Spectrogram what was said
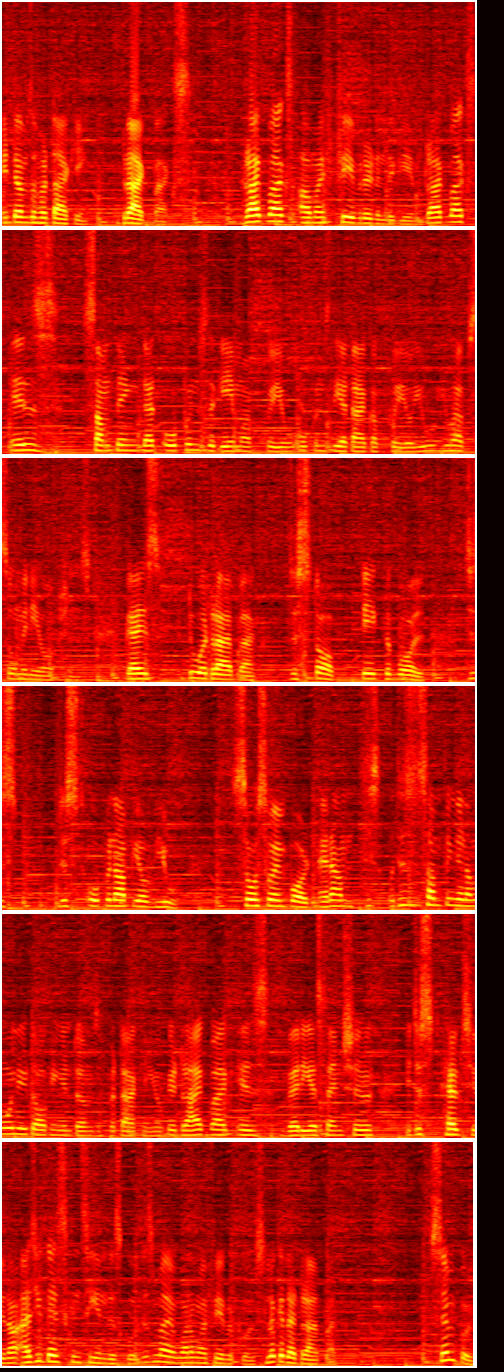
in terms of attacking dragbacks dragbacks are my favorite in the game. Dragbacks is something that opens the game up for you, opens the attack up for you. You you have so many options. Guys, do a drag back. Just stop, take the ball. Just just open up your view. So so important. And I'm this this is something that I'm only talking in terms of attacking. Okay, drag back is very essential. It just helps you. Now as you guys can see in this goal, this is my one of my favorite goals. Look at that drag back. Simple.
